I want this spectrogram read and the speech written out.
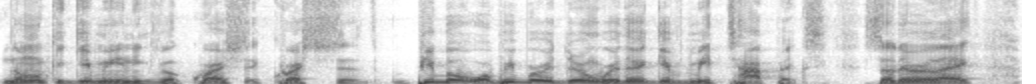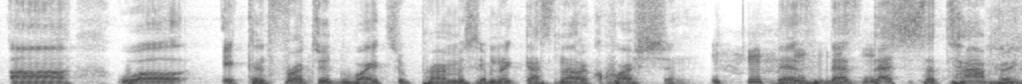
no one could give me any real question questions. People what people were doing were they're giving me topics. So they were like uh well it confronted white supremacy. I'm like that's not a question. That's that's, that's just a topic.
